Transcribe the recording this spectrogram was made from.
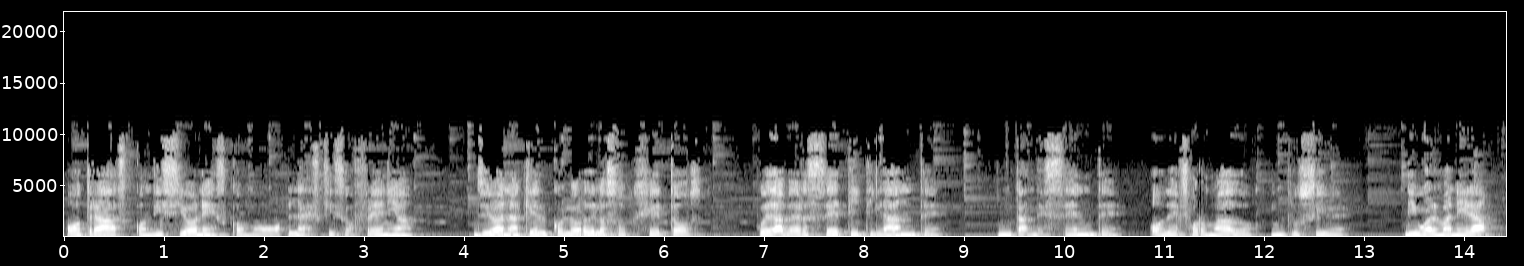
Otras condiciones como la esquizofrenia llevan a que el color de los objetos pueda verse titilante, incandescente o deformado inclusive. De igual manera,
